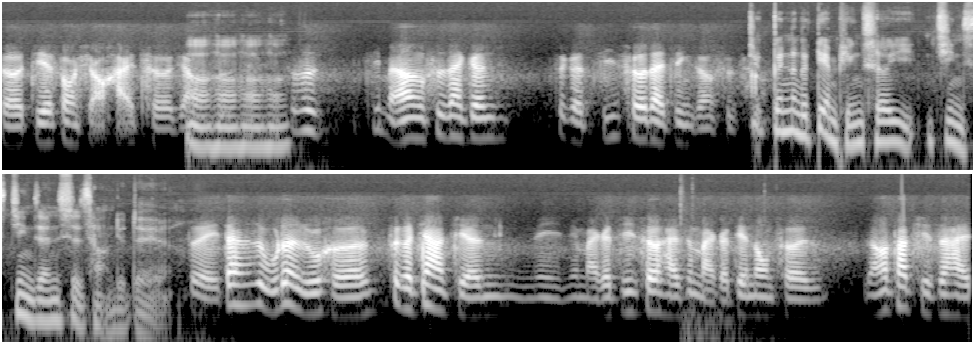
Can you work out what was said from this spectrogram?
车、接送小孩车这样子，就是基本上是在跟这个机车在竞争市场，就跟那个电瓶车一竞竞争市场就对了。对，但是无论如何，这个价钱，你你买个机车还是买个电动车？然后它其实还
